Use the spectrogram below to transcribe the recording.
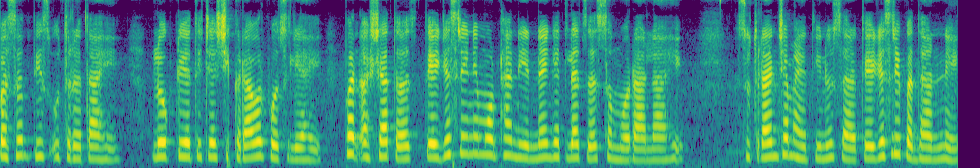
पसंतीस उतरत आहे. लोकप्रियतेच्या शिखरावर पोचली आहे पण अशातच तेजश्रीने मोठा निर्णय घेतल्याचं समोर आलं आहे. सूत्रांच्या माहितीनुसार तेजश्री प्रधानने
